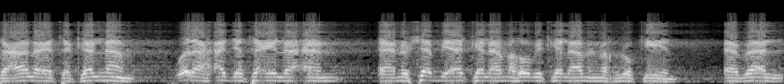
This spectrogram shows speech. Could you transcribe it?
تعالى يتكلم ولا حاجة إلى أن نشبه كلامه بكلام المخلوقين بل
